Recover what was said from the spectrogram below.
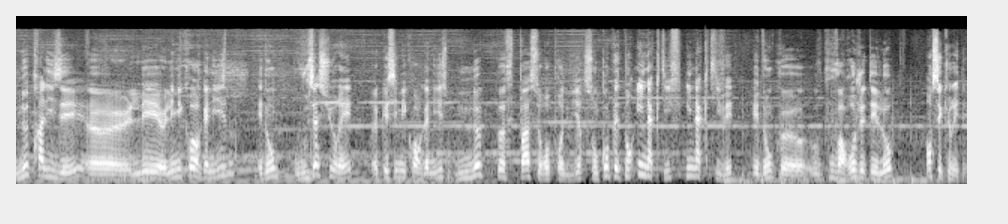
neutraliser euh, les, les micro-organismes et donc vous assurer euh, que ces micro-organismes ne peuvent pas se reproduire, sont complètement inactifs, inactivés et donc euh, pouvoir rejeter l'eau en sécurité.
